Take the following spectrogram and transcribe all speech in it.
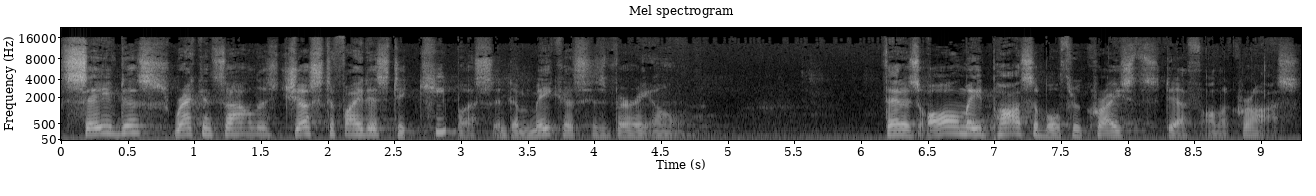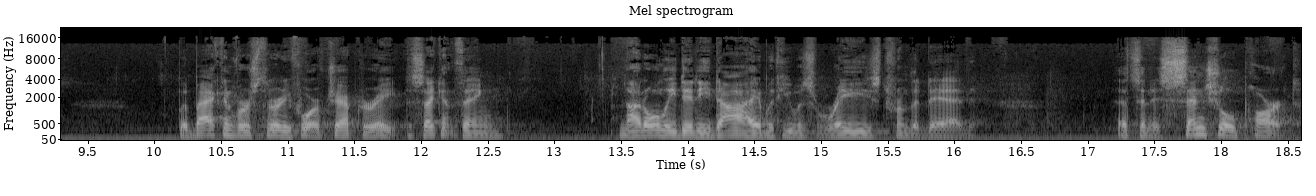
saved us, reconciled us, justified us to keep us and to make us His very own. That is all made possible through Christ's death on the cross. But back in verse 34 of chapter 8, the second thing not only did he die, but he was raised from the dead. That's an essential part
